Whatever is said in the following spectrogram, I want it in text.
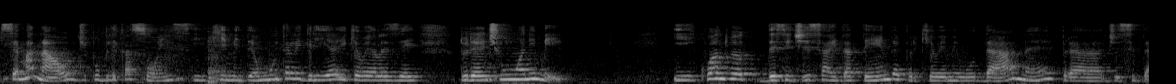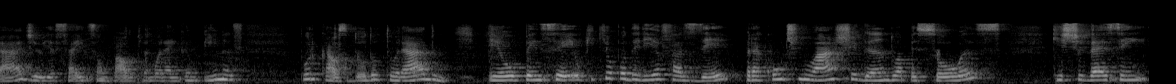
semanal de publicações e que me deu muita alegria e que eu realizei durante um ano e meio. E quando eu decidi sair da tenda, porque eu ia me mudar né, pra, de cidade, eu ia sair de São Paulo para morar em Campinas, por causa do doutorado, eu pensei o que, que eu poderia fazer para continuar chegando a pessoas que estivessem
